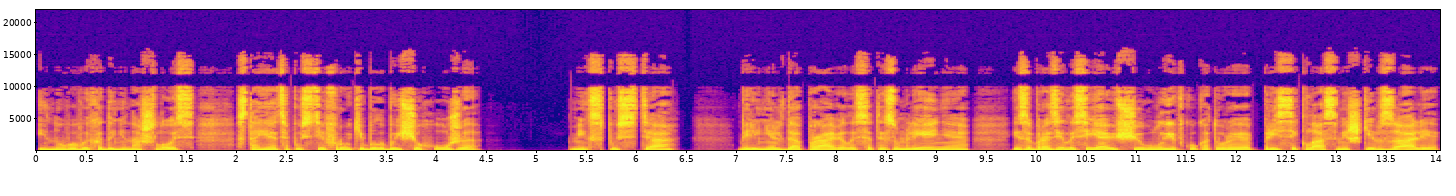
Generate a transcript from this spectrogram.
Иного выхода не нашлось, стоять, опустив руки, было бы еще хуже. Миг спустя Беренельда оправилась от изумления изобразила сияющую улыбку, которая пресекла смешки в зале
